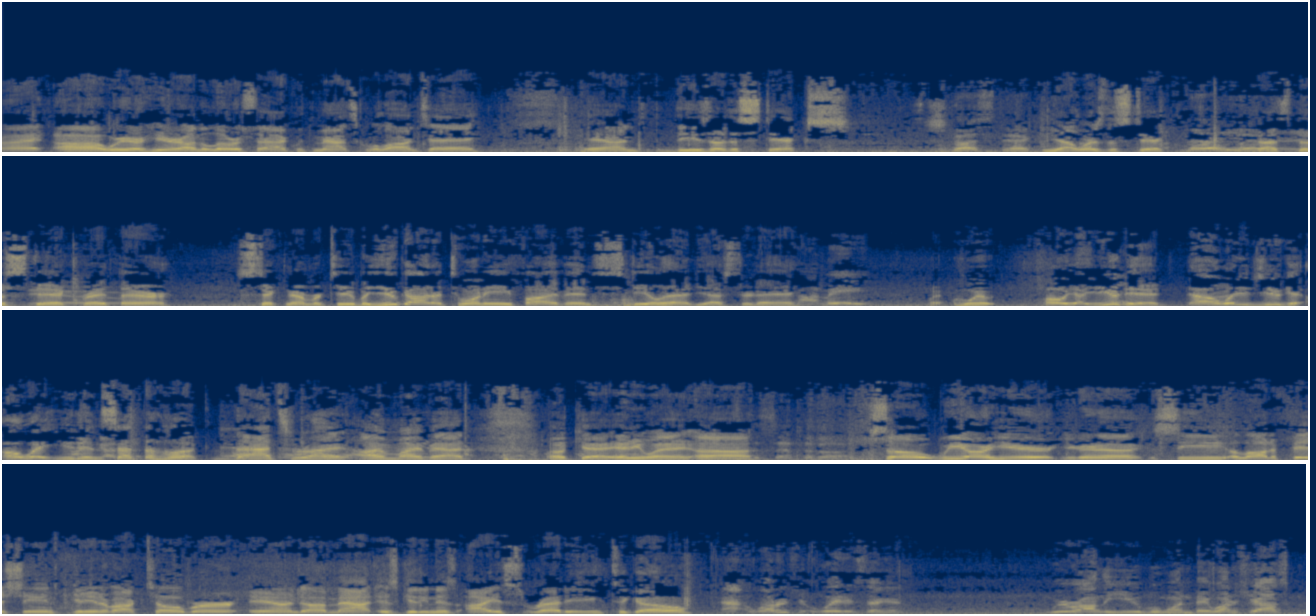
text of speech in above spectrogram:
right, uh, we are here on the lower Sac with Mat Squillante, and these are the sticks. The stick. Yeah, where's the stick? There That's the stick right there. Stick number two. But you got a 25 inch steelhead yesterday. Not me. Wait, who? Oh yeah, you did. Oh, what did you get? Oh wait, you didn't set the hook. That's right. I'm my bad. Okay. Anyway, uh, so we are here. You're gonna see a lot of fishing beginning of October, and uh, Mat is getting his ice ready to go. Uh, why don't you wait a second? We were on the Yuba one day. Why don't you ask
